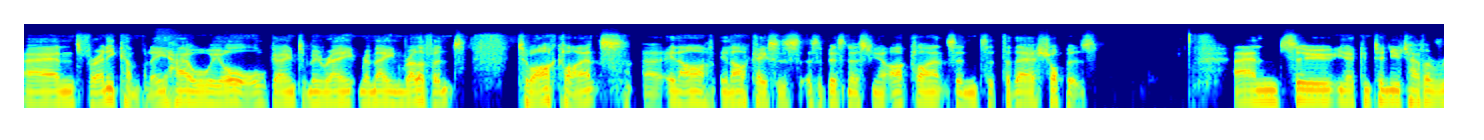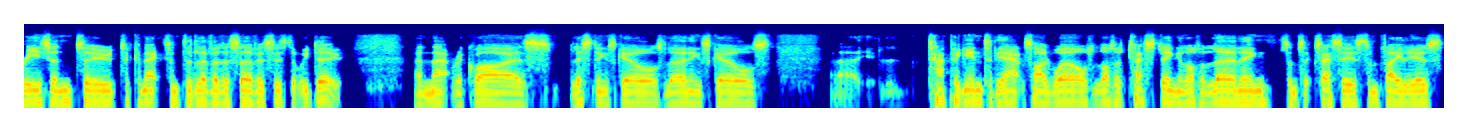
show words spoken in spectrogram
And for any company, how are we all going to remain relevant to our clients? Uh, in our in our cases as a business, you know, our clients and to, to their shoppers and to you know continue to have a reason to to connect and to deliver the services that we do and that requires listening skills, learning skills, uh, tapping into the outside world, a lot of testing, a lot of learning, some successes, some failures.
